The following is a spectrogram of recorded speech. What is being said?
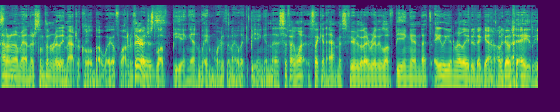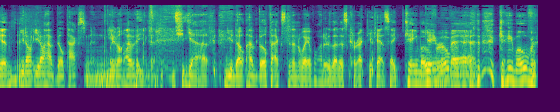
So. I don't know, man. There's something really magical about Way of Water that there I is. just love being in way more than I like being in this. If I want, it's like an atmosphere that I really love being in. That's alien related again. I'll go to Alien. You don't. You don't have Bill Paxton in. Way you don't Water, have. yeah, you don't have Bill Paxton in Way of Water. That is correct. He can't say game over, game over man. man. Game game over.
